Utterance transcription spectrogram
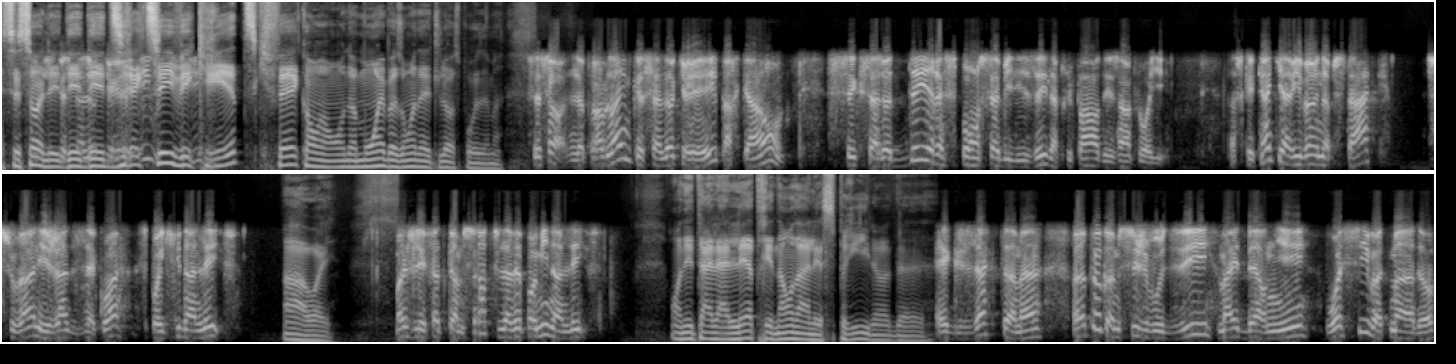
c'est ça, les, des, directives écrites, ce qui fait qu'on a moins besoin d'être là, supposément. C'est ça. Le problème que ça a créé, par contre, c'est que ça a déresponsabilisé la plupart des employés. Parce que quand il arrivait un obstacle, souvent les gens disaient quoi? C'est pas écrit dans le livre. Ah ouais. Moi, je l'ai fait comme ça. Tu l'avais pas mis dans le livre. On est à la lettre et non dans l'esprit. De... Exactement. Un peu comme si je vous dis, Maître Bernier, voici votre mandat.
